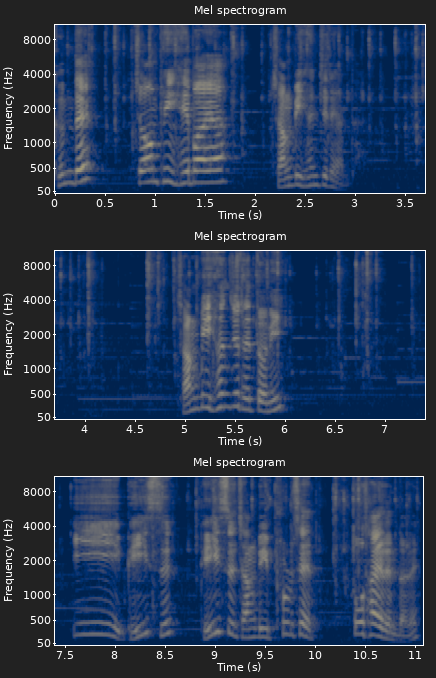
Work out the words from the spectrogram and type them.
근데 점핑 해봐야 장비 현질해야 한다. 장비 현질했더니 이 베이스 베이스 장비 풀셋 또 사야 된다네.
